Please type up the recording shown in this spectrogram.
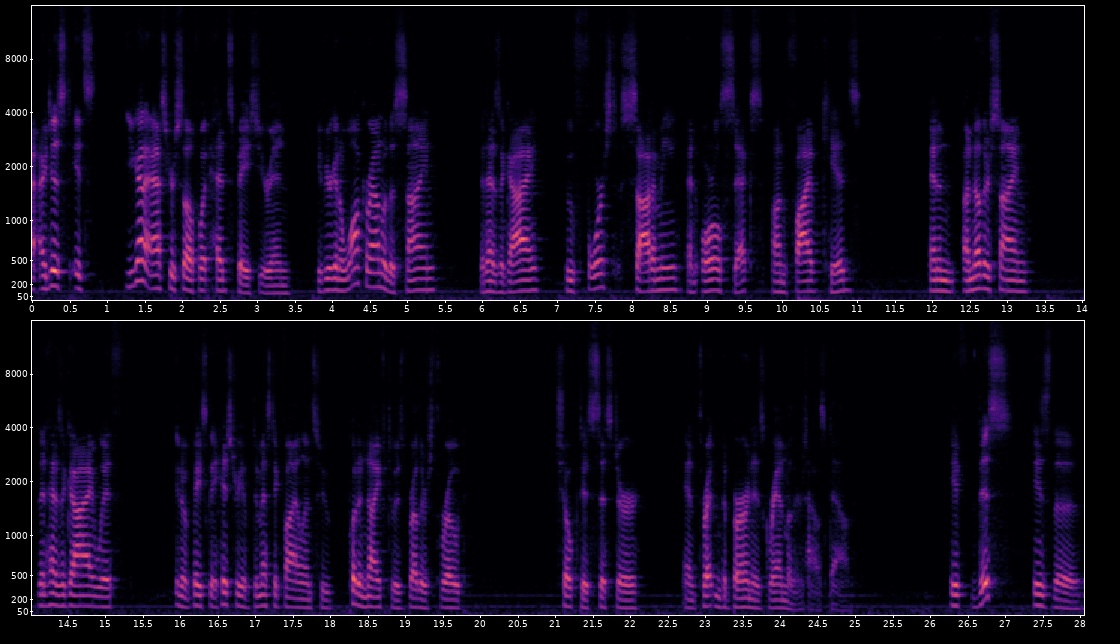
I, I just, it's you got to ask yourself what headspace you're in. If you're going to walk around with a sign that has a guy who forced sodomy and oral sex on five kids and another sign that has a guy with you know basically a history of domestic violence who put a knife to his brother's throat choked his sister and threatened to burn his grandmother's house down. If this is the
